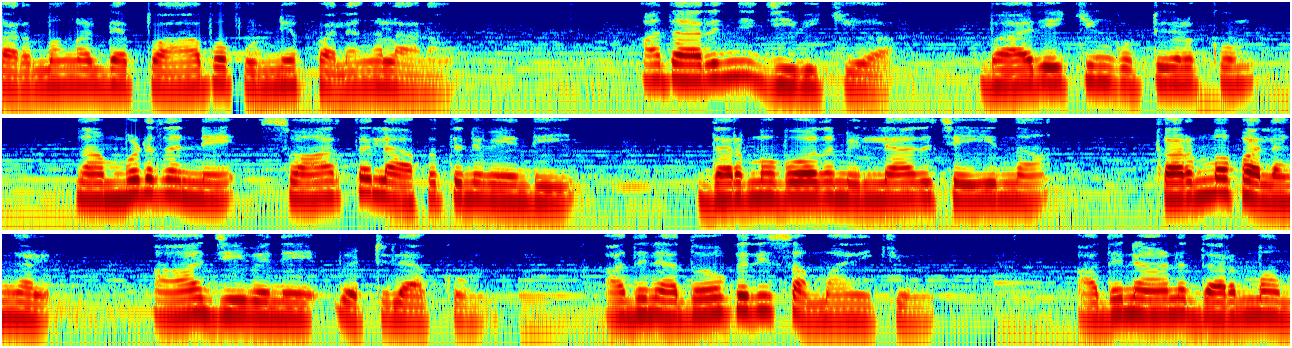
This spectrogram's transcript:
കർമ്മങ്ങളുടെ പാപപുണ്യ ഫലങ്ങളാണ് അതറിഞ്ഞ് ജീവിക്കുക. ഭാര്യയ്ക്കും കുട്ടികൾക്കും നമ്മുടെ തന്നെ സ്വാർത്ഥ ലാഭത്തിനു വേണ്ടി ധർമ്മബോധമില്ലാതെ ചെയ്യുന്ന കർമ്മഫലങ്ങൾ ആ ജീവനെ വെട്ടിലാക്കും. അതിന് അധോഗതി സമ്മാനിക്കും. അതിനാണ് ധർമ്മം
